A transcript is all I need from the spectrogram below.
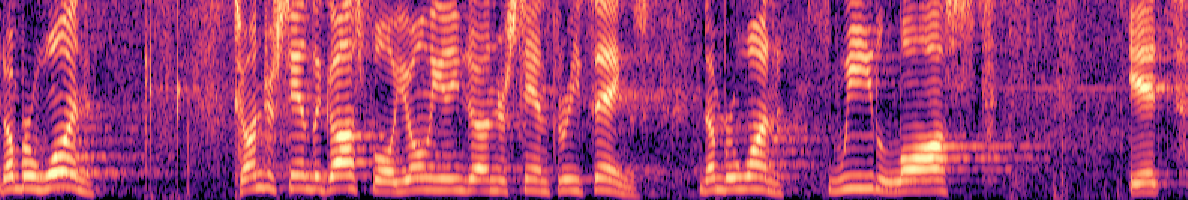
Number one, to understand the gospel, you only need to understand three things. Number one, we lost it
